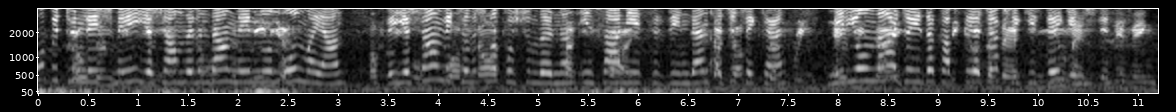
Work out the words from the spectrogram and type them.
bu bütünleşmeyi yaşamlarından memnun olmayan ve yaşam ve çalışma koşullarının insaniyetsizliğinden acı çeken milyonlarcayı da kapsayacak şekilde genişletin.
